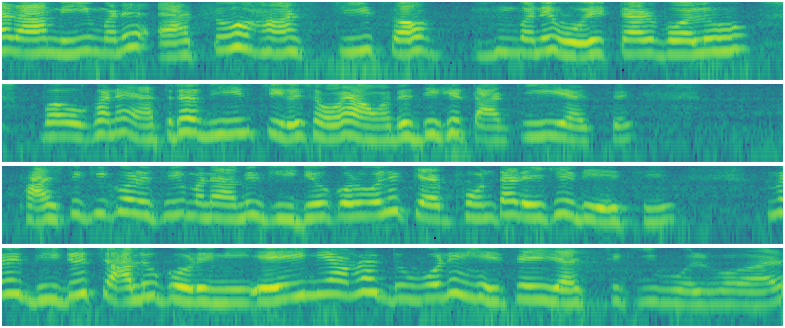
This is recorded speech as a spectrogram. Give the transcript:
আর আমি মানে এত হাসছি, সব মানে ওয়েটার বলো বা ওখানে এতটা ভিড় ছিল, সবাই আমাদের দিকে তাকিয়েই আছে। ফার্স্টে কী করেছি মানে আমি ভিডিও করব বলে ক্যাব ফোনটা রেখে দিয়েছি। মানে ভিডিও চালু করিনি। এই নিয়ে আমরা দু বোনে হেসেই যাচ্ছি, কি বলব আর?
